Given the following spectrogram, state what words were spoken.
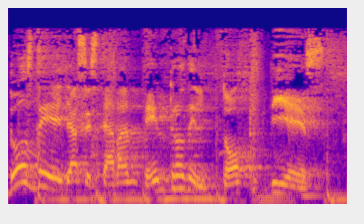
Dos de ellas estaban dentro del top 10.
